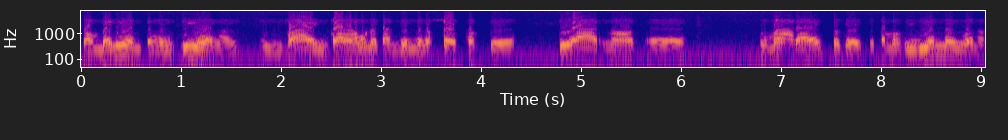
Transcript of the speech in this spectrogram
convenientes en sí, bueno, y va en cada uno también de nosotros que cuidarnos, eh, sumar a esto que, estamos viviendo y bueno,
